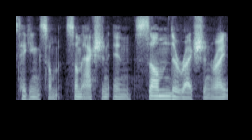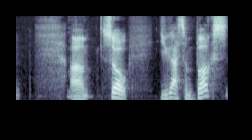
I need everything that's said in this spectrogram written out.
taking some some action in some direction, right? Mm-hmm. Um, so you got some books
